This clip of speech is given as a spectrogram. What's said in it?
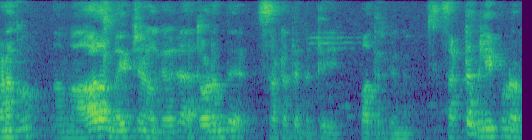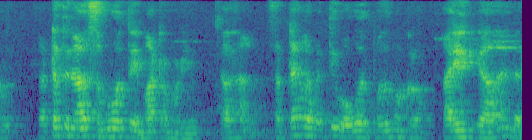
வணக்கம். நம்ம ஆழம் லைவ் சேனலுக்காக தொடர்ந்து சட்டத்தை பற்றி பார்த்துருக்கோங்க. சட்ட விழிப்புணர்வு சட்டத்தினால சமூகத்தை மாற்ற முடியும். அதனால் சட்டங்களை பற்றி ஒவ்வொரு பொதுமக்களும் அறிவிக்காத இந்த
